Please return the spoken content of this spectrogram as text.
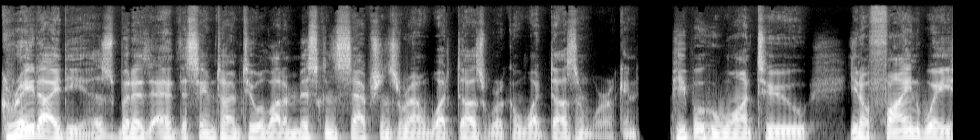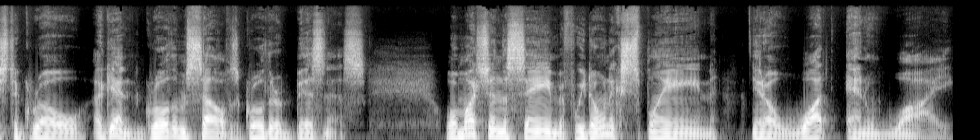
great ideas, but at the same time too, a lot of misconceptions around what does work and what doesn't work, and people who want to, you know, find ways to grow again, grow themselves, grow their business. Well, much in the same, if we don't explain, you know, what and why,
